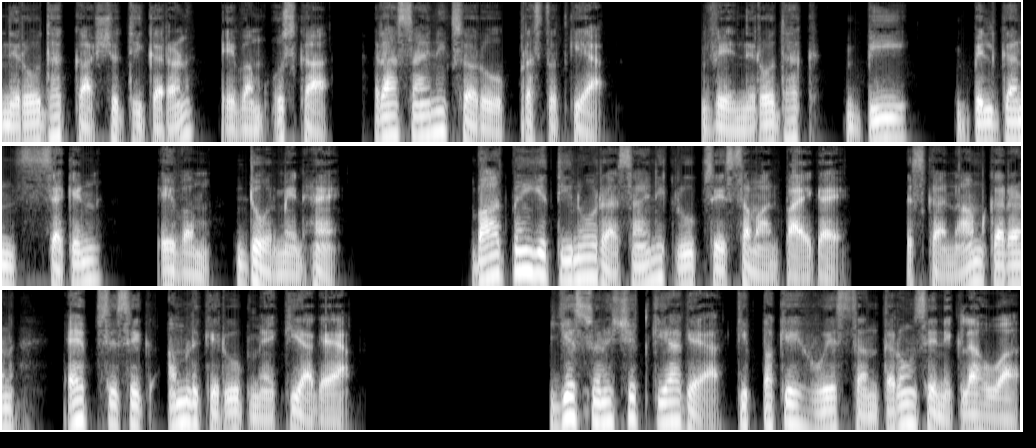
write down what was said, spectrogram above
निरोधक का शुद्धिकरण एवं उसका रासायनिक स्वरूप प्रस्तुत किया। वे निरोधक बी, बिल्गन सेकंड एवं डोरमेन हैं। बाद में ये तीनों रासायनिक रूप से समान पाए गए। इसका नामकरण एप्सिसिक अम्ल के रूप में किया गया। यह सुनिश्चित किया गया कि पके हुए संतरों से निकला हुआ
